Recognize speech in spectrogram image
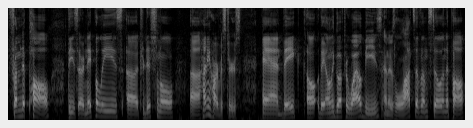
from Nepal. These are Nepalese uh, traditional uh, honey harvesters, and they they only go after wild bees. And there's lots of them still in Nepal.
